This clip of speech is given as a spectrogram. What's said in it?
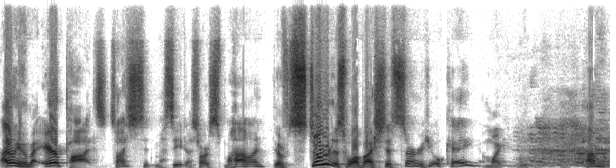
I don't even have my AirPods. So I just sit in my seat. I start smiling. The stewardess walked by. She said, sir, are you okay? I'm like, I'm,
